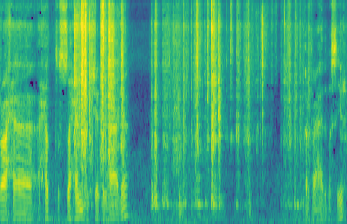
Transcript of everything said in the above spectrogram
راح أحط الصحن بالشكل هذا. أرفع هذا بصير.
